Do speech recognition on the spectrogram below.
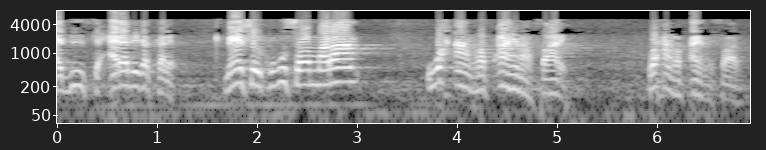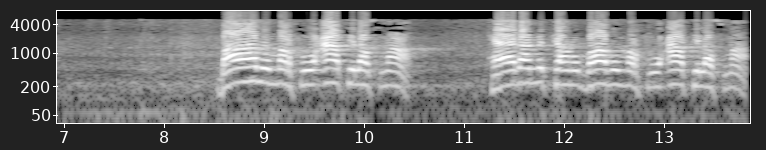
xadiiska carabiga kale. Meeshay kugu soo maraan wax aan rafcahayna saarin wax aan rafcahayna saarin baabu marfuucaati اlasmaa haadaa midkaanu baabu marfuucaati اlasmaa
